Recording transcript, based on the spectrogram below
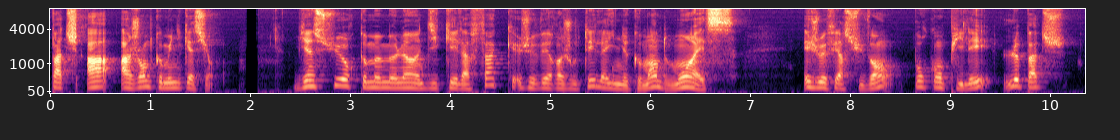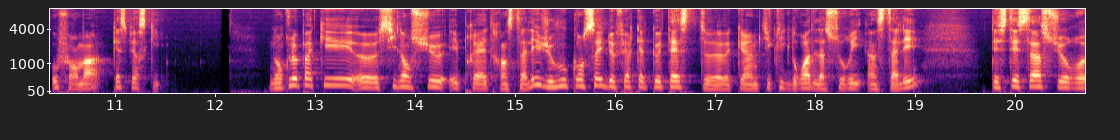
patch A agent de communication. Bien sûr, comme me l'a indiqué la fac, je vais rajouter la ligne de commande "-s et je vais faire suivant pour compiler le patch au format Kaspersky. Donc le paquet euh, silencieux est prêt à être installé. Je vous conseille de faire quelques tests avec un petit clic droit de la souris installé. Testez ça sur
